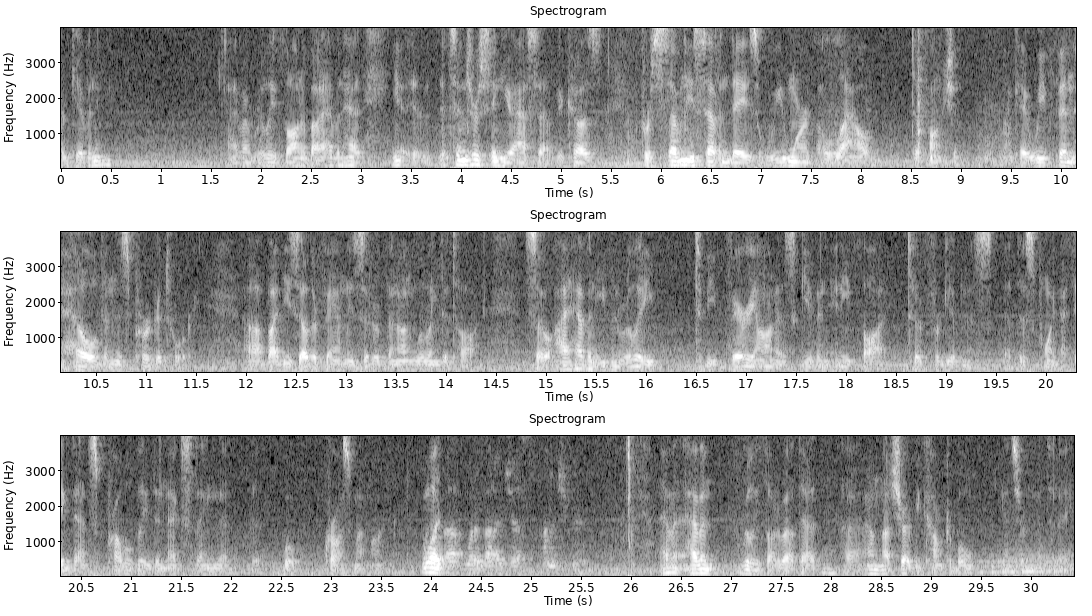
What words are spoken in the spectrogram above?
forgiven him? I haven't really thought about it. I haven't had, you know, it's interesting you ask that because for 77 days, we weren't allowed to function. Okay, we've been held in this purgatory uh, by these other families that have been unwilling to talk. So I haven't even really, to be very honest, given any thought to forgiveness at this point. I think that's probably the next thing that, that will cross my mind. What- about- What about a just punishment? Haven't, haven't really thought about that. Uh, I'm not sure I'd be comfortable answering that today.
